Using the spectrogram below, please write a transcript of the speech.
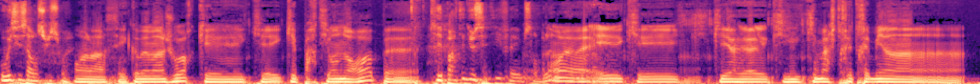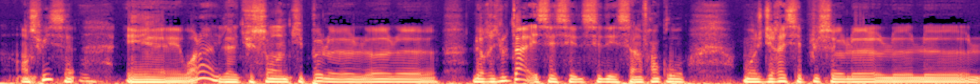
Oui, c'est ça, en Suisse, ouais. Voilà, c'est quand même un joueur qui est, qui est, qui est parti en Europe. Euh, qui est parti du Sétif, hein, il me semble. Hein. Ouais, et qui, qui, qui, qui, marche très très bien en Suisse. Et voilà, il a, tu sens un petit peu le, le, le, le résultat. Et c'est, un franco moi, je dirais c'est plus le le, le,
